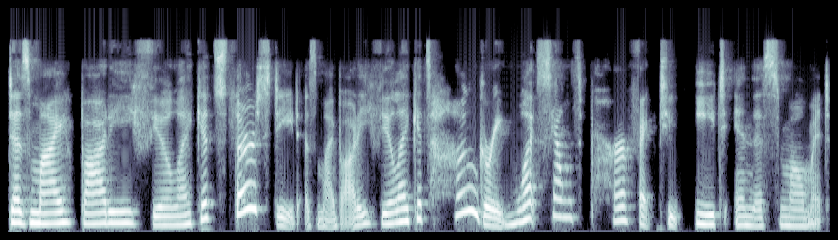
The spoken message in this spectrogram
Does my body feel like it's thirsty? Does my body feel like it's hungry? What sounds perfect to eat in this moment?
